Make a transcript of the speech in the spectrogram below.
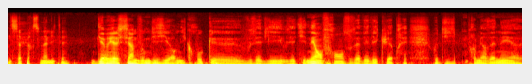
de sa personnalité. Gabriel Stern, vous me disiez hors micro que vous, aviez, vous étiez né en France, vous avez vécu après vos dix premières années euh,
